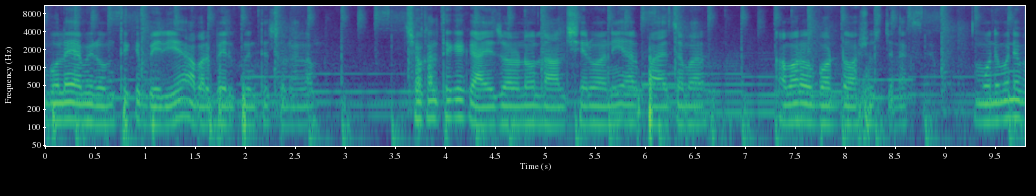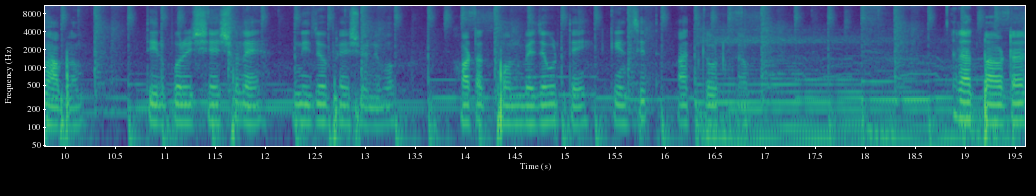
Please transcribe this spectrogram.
বলে আমি রুম থেকে বেরিয়ে আবার বেলকুনিতে চলে এলাম। সকাল থেকে গায়ে জড়ানো লাল শেরওয়ানি আর পায়জামার আমারও বড্ড অস্বস্তি লাগছে। মনে মনে ভাবলাম তিলপরি শেষ হলে নিজেও ফ্রেশ হয়ে নেব। হঠাৎ ফোন বেজে উঠতেই কিঞ্চিত আটকে উঠলাম। রাত বারোটার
